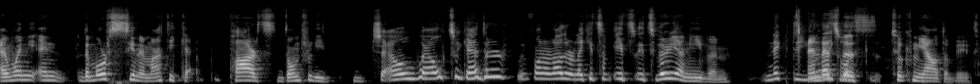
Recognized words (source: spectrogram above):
and when and the more cinematic parts don't really gel well together with one another. Like it's it's it's very uneven. Nick, do you and like that's what took me out of it.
